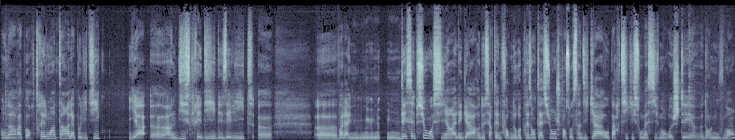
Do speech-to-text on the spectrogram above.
On a un rapport très lointain à la politique. Il y a euh, un discrédit des élites. Voilà, une, déception aussi hein, à l'égard de certaines formes de représentation. Je pense aux syndicats, aux partis qui sont massivement rejetés dans le mouvement.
